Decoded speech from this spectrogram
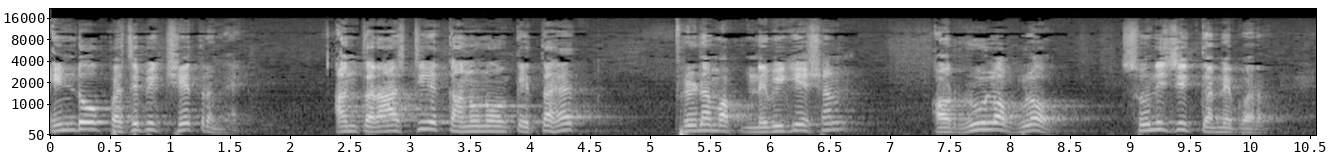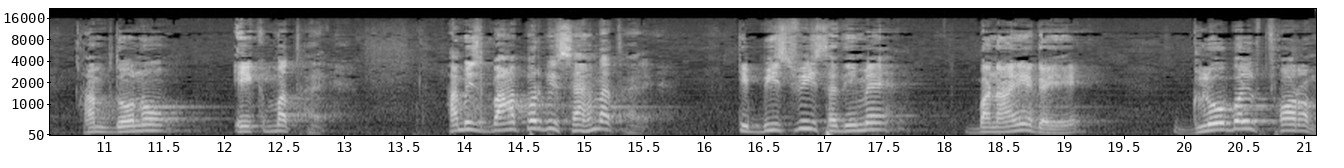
इंडो पैसिफिक क्षेत्र में अंतर्राष्ट्रीय कानूनों के तहत फ्रीडम ऑफ़ नेविगेशन और रूल ऑफ़ लॉ सुनिश्चित करने पर हम दोनों एकमत हैं। हम इस बात पर भी सहमत हैं कि 20वीं सदी में बनाए गए ग्लोबल फोरम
